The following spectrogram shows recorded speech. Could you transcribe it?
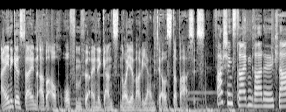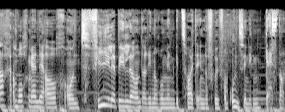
Einige seien aber auch offen für eine ganz neue Variante aus der Basis. Faschingstreiben gerade, klar, am Wochenende auch. Und viele Bilder und Erinnerungen gibt es heute in der Früh vom unsinnigen gestern.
